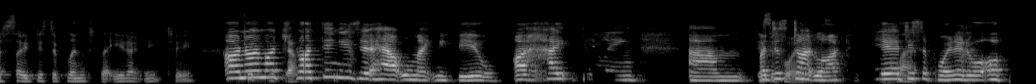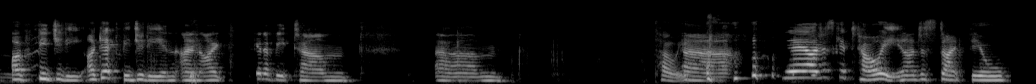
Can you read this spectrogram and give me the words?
just so disciplined that you don't need to? I know trick my, my thing is how it will make me feel. I hate feeling, um, I just don't like, yeah, Flat. disappointed or of, Mm. fidgety. I get fidgety and, and I get a bit, um, um, Toey. uh, yeah, I just get toey and I just don't feel.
